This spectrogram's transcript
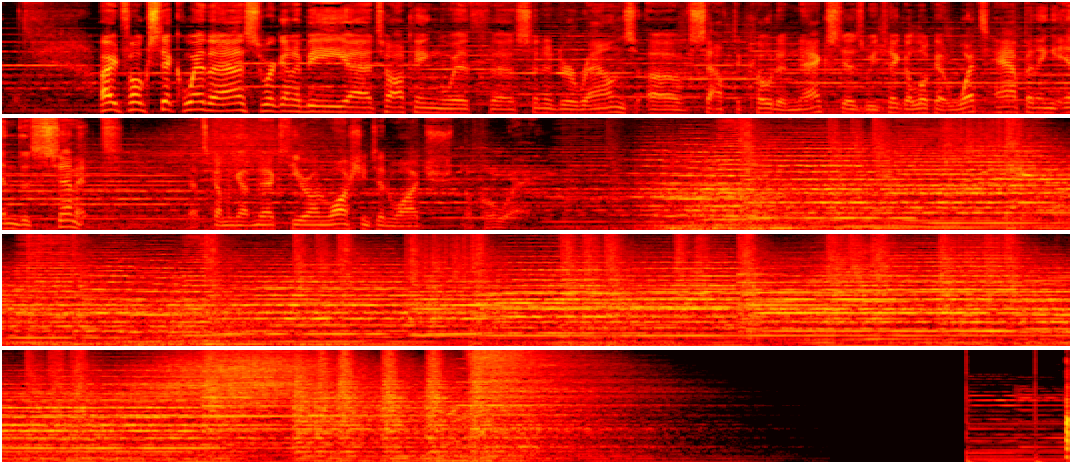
All right, folks, stick with us. We're going to be uh, talking with uh, Senator Rounds of South Dakota next as we take a look at what's happening in the Senate. That's coming up next here on Washington Watch. Don't go away.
